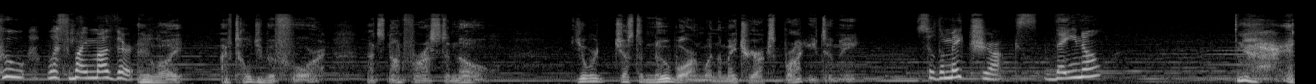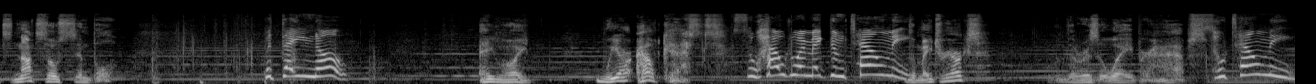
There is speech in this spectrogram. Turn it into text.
Who was my mother? Aloy, I've told you before, that's not for us to know. You were just a newborn when the matriarchs brought you to me. So the matriarchs, they know? It's not so simple. But they know. Aloy, we are outcasts. So how do I make them tell me? The matriarchs? There is a way, perhaps. So tell me.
